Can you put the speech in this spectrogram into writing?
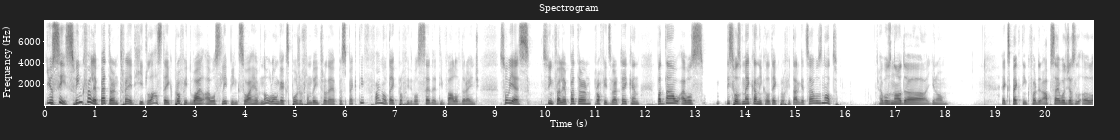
you see, swing failure pattern trade hit last take profit while I was sleeping, so I have no long exposure from the intraday perspective. Final take profit was set at the val of the range. So yes, swing failure pattern, profits were taken, but now I was, this was mechanical take profit target, so I was not, I was not, uh, you know, expecting further upside. I was just, uh,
